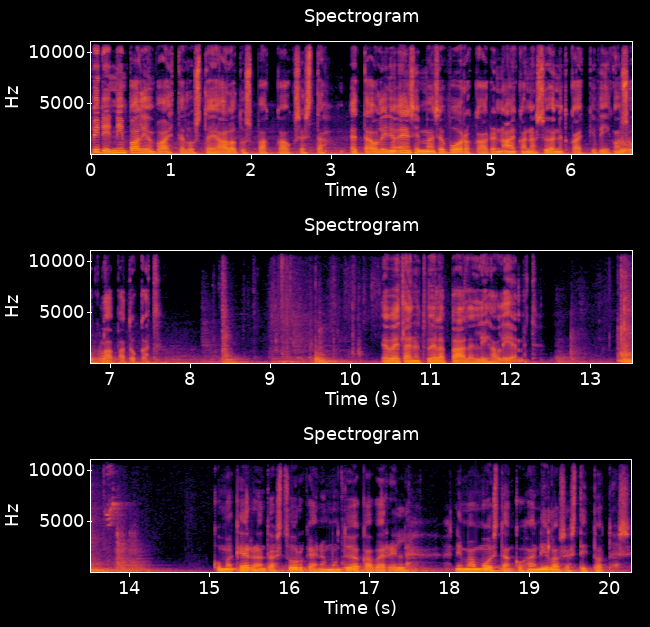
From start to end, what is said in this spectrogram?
Pidin niin paljon vaihtelusta ja aloituspakkauksesta, että olin jo ensimmäisen vuorokauden aikana syönyt kaikki viikon suklaapatukat. Ja vetänyt vielä päälle lihaliemet. Kun mä kerron tästä surkeena mun työkaverille, niin mä muistan, kun hän iloisesti totesi.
